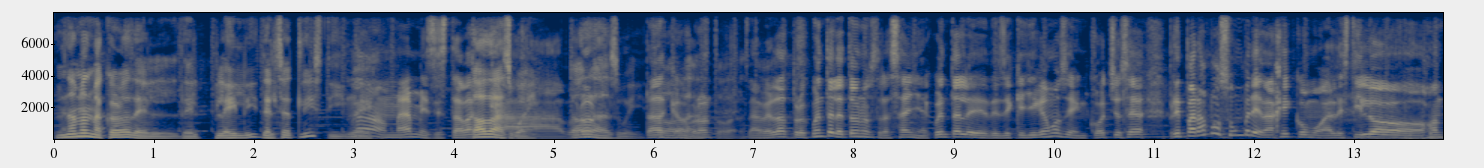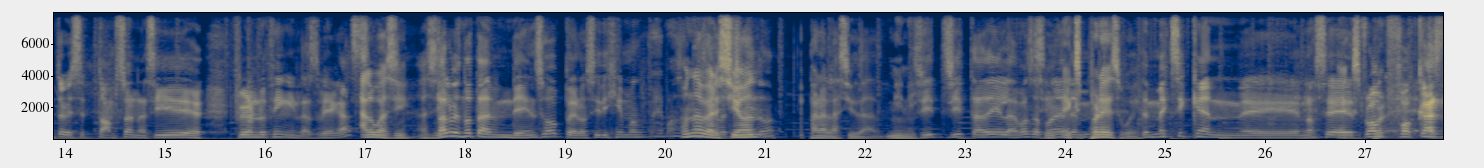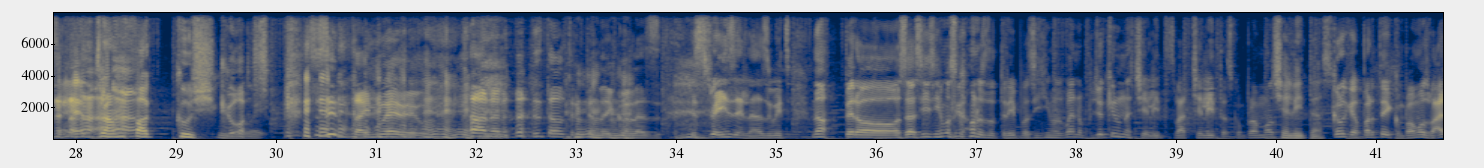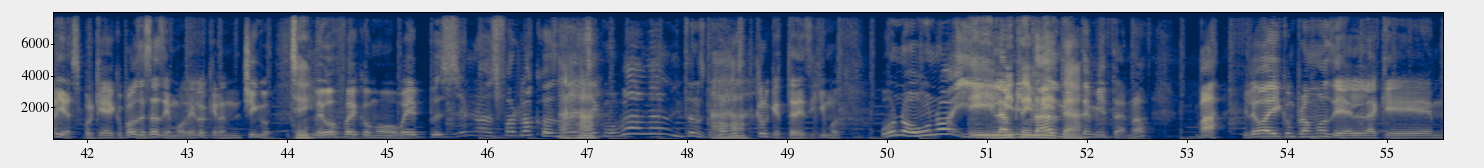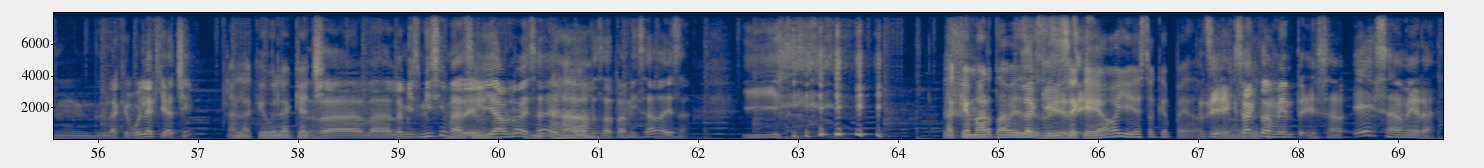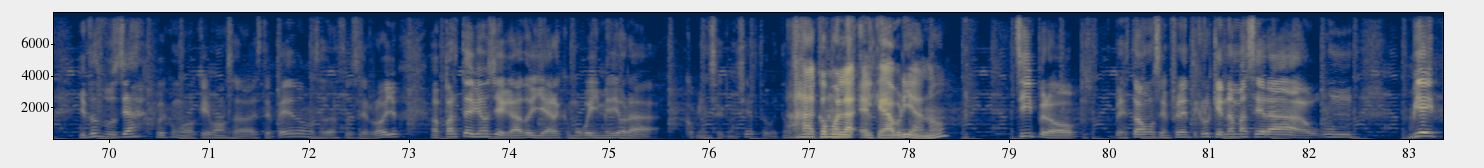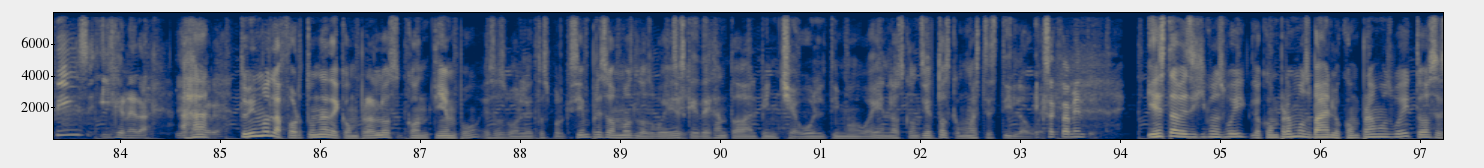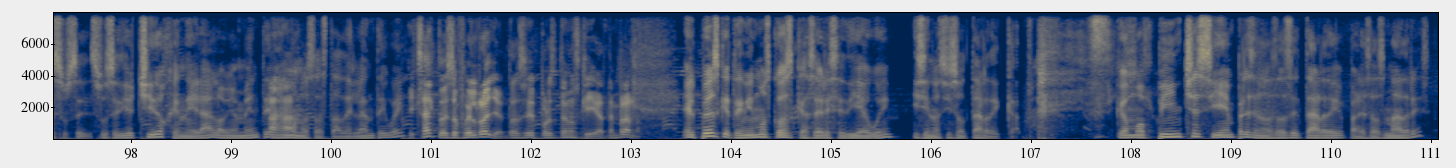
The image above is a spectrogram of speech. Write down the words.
Nada más me acuerdo del, del playlist, del setlist y, güey. No mames, estaba todas, güey. Todas, güey. Estaba todas, cabrón. todas, La todas. verdad, pero cuéntale toda nuestra hazaña. Cuéntale desde que llegamos en coche. O sea, preparamos un brebaje como al estilo Hunter S. Thompson, así de Fear Nothing en Las Vegas. Algo así, así. Tal vez no tan denso, pero sí dijimos, "Güey, vamos a Una versión chido". para la ciudad, mini. Sí, sí, Tadela, vamos a Sí, poner Express, güey. The, Mexican, eh, no sé, Expre- Drunk Focus. Eh, fuck Kush. Gosh, 69, güey. No, no, no. Estamos tripeando ahí con las strains de las wits. No, pero, o sea, sí hicimos como nuestro trip. Así dijimos, bueno, pues yo quiero unas chelitas. Va, chelitas. Compramos. Chelitas. Creo que aparte compramos varias, porque compramos esas de modelo que eran un chingo. Sí. Luego fue como, güey, pues unos for locos, ¿no? Ajá. así como, va, va. Entonces nos compramos, Ajá. creo que tres. Dijimos, uno, uno y, Y la mitad, mitad. mitad, mitad, ¿no? Va. Y luego ahí compramos de la que, mm, de la que huele a kiachi. A la que huele a catch. La, la- la mismísima Sí. del diablo, esa, la, la satanizada esa. Y La que Marta a veces que- dice sí. que, oye, ¿esto qué pedo? sí, no exactamente, esa, esa mera. Y entonces pues ya, fue como, ok, vamos a dar este pedo, vamos a dar todo ese rollo. Aparte habíamos llegado y ya era como, güey, media hora comienza el concierto, güey. Ajá, como la, el que abría, ¿no? Sí, pero pues, estábamos enfrente. Creo que nada más era un VIPs y general. Y Ajá. Tuvimos la fortuna de comprarlos con tiempo, esos boletos, porque siempre somos los güeyes Sí. que dejan todo al pinche último, güey, en los conciertos como este estilo, güey. Exactamente. Y esta vez dijimos, güey, lo compramos, va, lo compramos, güey. Todo se suce- sucedió chido, general, obviamente. Ajá. Vámonos hasta adelante, güey. Exacto, eso fue el rollo. Entonces por eso tenemos que llegar temprano. El peor es que teníamos cosas que hacer ese día, güey. Y se nos hizo tarde, cabrón. Como pinche siempre se nos hace tarde para esas madres.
